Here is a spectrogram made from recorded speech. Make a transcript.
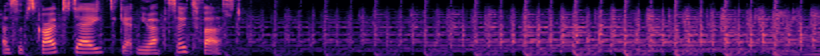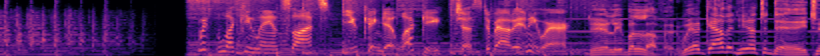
and subscribe today to get new episodes first. With Lucky Land slots, you can get lucky just about anywhere. Dearly beloved, we are gathered here today to.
